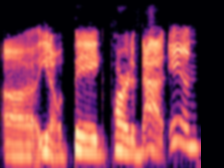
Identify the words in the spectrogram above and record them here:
uh, you know, a big part of that. And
